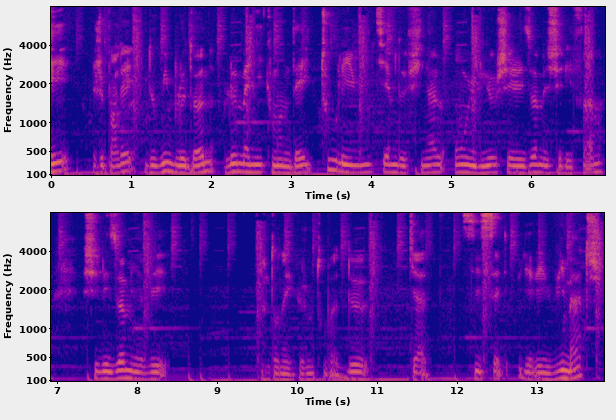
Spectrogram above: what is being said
et je parlais de Wimbledon, le Manic Monday, tous les huitièmes de finale ont eu lieu chez les hommes et chez les femmes. Chez les hommes, il y avait... Attendez que je me trompe pas, 2, 4, 6, 7, il y avait 8 matchs.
